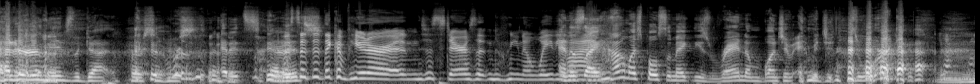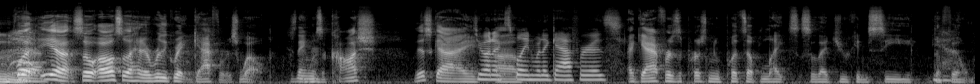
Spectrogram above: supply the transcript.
Editor means the guy person who edits. He Edits. sits at the computer and just stares at you know wavy and it's like, how am I supposed to make these random bunch of images work? But yeah, so also I also had a really great gaffer as well. His name was Akash. This guy. Do you want to um, explain what a gaffer is? a gaffer is a person who puts up lights so that you can see the Yeah. film.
